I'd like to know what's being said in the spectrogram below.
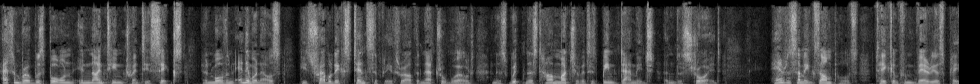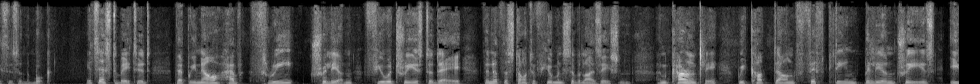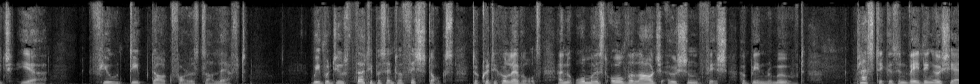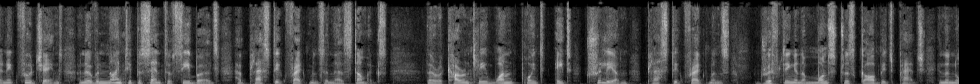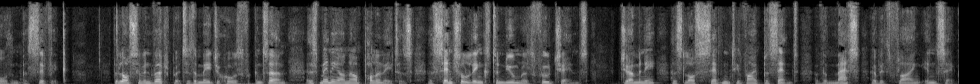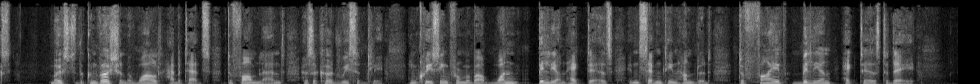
Attenborough was born in 1926, and more than anyone else, he's travelled extensively throughout the natural world and has witnessed how much of it has been damaged and destroyed. Here are some examples taken from various places in the book. It's estimated that we now have three trillion fewer trees today than at the start of human civilization, and currently we cut down 15 billion trees each year few deep dark forests are left. We've reduced 30% of fish stocks to critical levels, and almost all the large ocean fish have been removed. Plastic is invading oceanic food chains, and over 90% of seabirds have plastic fragments in their stomachs. There are currently 1.8 trillion plastic fragments drifting in a monstrous garbage patch in the northern Pacific. The loss of invertebrates is a major cause for concern, as many are now pollinators, essential links to numerous food chains. Germany has lost 75% of the mass of its flying insects. Most of the conversion of wild habitats to farmland has occurred recently, increasing from about 1 billion hectares in 1700 to 5 billion hectares today,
